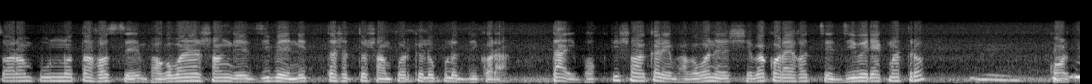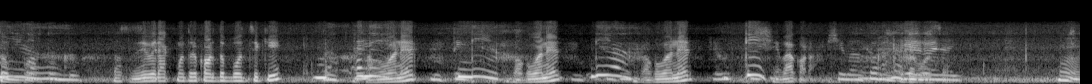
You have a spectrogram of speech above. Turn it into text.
চরম পূর্ণতা হচ্ছে ভগবানের সঙ্গে জীবের নিত্যাসত্য সম্পর্কের উপলব্ধি করা। তাই ভক্তি সহকারে ভগবানের সেবা করাই হচ্ছে জীবের একমাত্র কর্তব্য। জীবের একমাত্র কর্তব্য হচ্ছে কি? ভগবানের ভগবানের ভগবানের সেবা করা। হুম।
